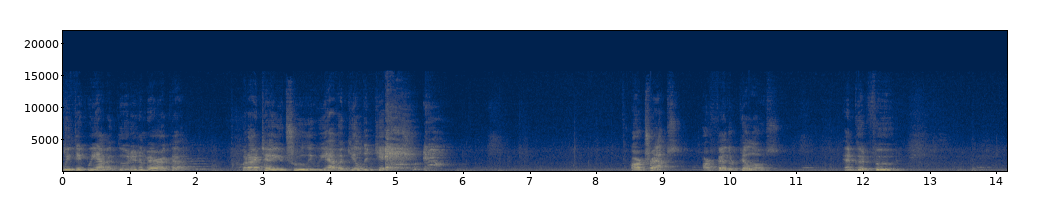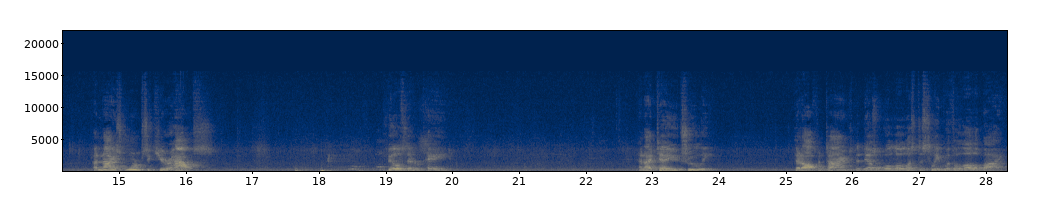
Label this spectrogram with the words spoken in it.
We think we have it good in America, but I tell you truly, we have a gilded cage. Our traps are feather pillows and good food. A nice, warm, secure house. Bills that are paid. And I tell you truly that oftentimes the devil will lull us to sleep with a lullaby.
